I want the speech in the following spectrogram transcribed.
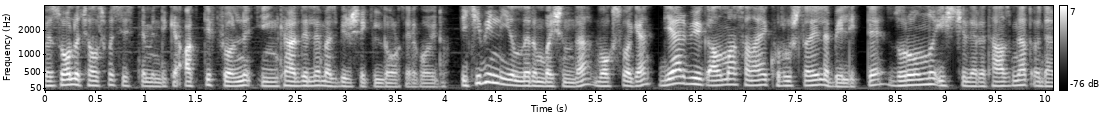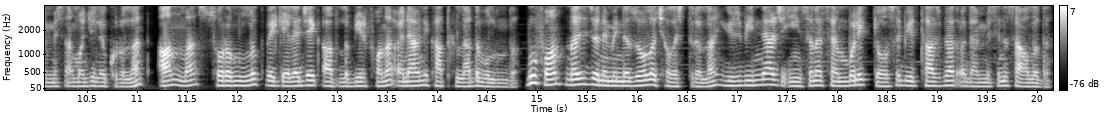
ve zorla çalışma sistemindeki aktif rolünü inkar edilemez bir şekilde ortaya koydu. 2000'li yılların başında Volkswagen diğer büyük Alman sanayi kuruluşlarıyla birlikte zorunlu işçilere tazminat ödenmesi amacıyla kurulan Anma, Sorumluluk ve Gelecek adlı bir fona önemli katkılarda bulundu. Bu fon Nazi döneminde zorla çalıştırılan yüz binlerce insana sembolik de olsa bir tazminat ödenmesini sağladı.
